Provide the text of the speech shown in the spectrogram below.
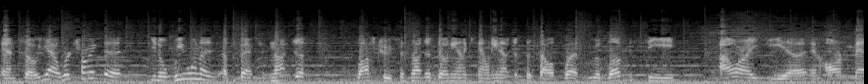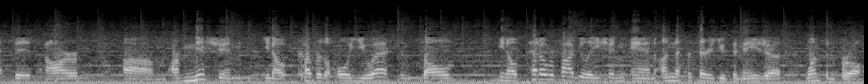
And so, yeah, we're trying to, you know, we want to affect not just Las Cruces, not just Doña Ana County, not just the Southwest. We would love to see our idea and our method and our, um, our mission, you know, cover the whole U.S. and solve you know, pet overpopulation and unnecessary euthanasia once and for all.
